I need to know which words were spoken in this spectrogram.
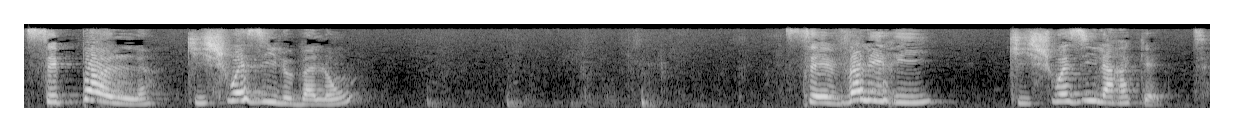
C'est Paul qui choisit le ballon. C'est Valérie qui choisit la raquette.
